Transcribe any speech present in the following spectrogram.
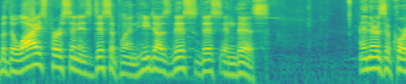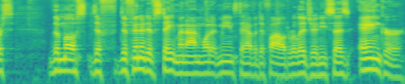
but the wise person is disciplined. He does this, this, and this. And there's, of course, the most def- definitive statement on what it means to have a defiled religion. He says, anger,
